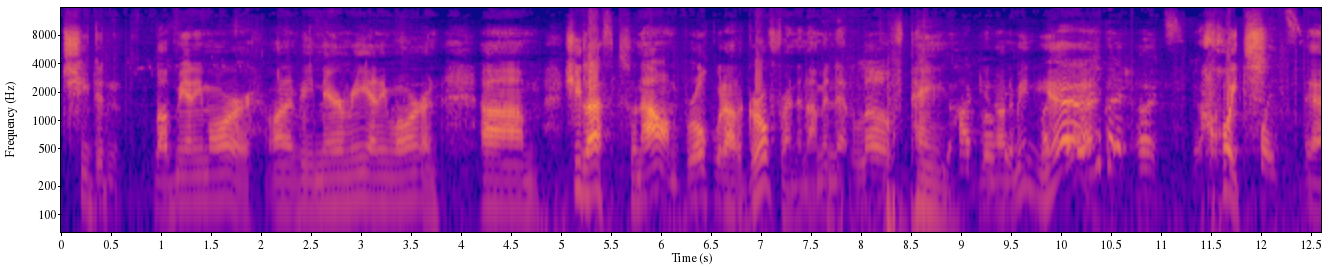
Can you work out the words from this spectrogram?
she didn't love me anymore or want to be near me anymore. And um, she left. So now I'm broke without a girlfriend and I'm in that love pain. You know what I mean? What- yeah. What you call it? Hurts. Hoyts. Hoyts. Yeah,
